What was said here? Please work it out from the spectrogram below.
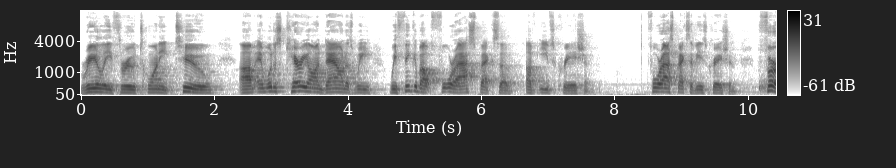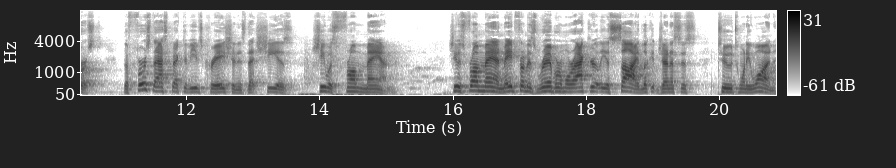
really through 22. Um, and we'll just carry on down as we, we think about four aspects of, of Eve's creation. Four aspects of Eve's creation. First, the first aspect of Eve's creation is that she is she was from man. She was from man, made from his rib, or more accurately, his side. Look at Genesis 2:21.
